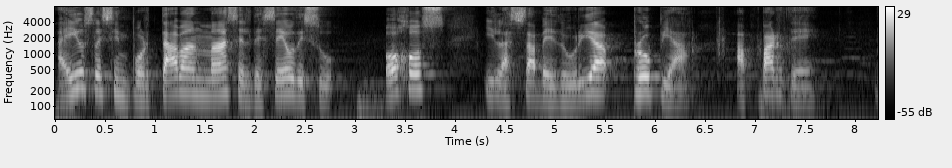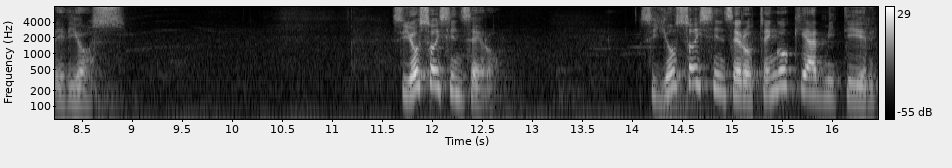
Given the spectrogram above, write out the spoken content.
A ellos les importaban más el deseo de sus ojos y la sabiduría propia aparte de Dios. Si yo soy sincero, si yo soy sincero, tengo que admitir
